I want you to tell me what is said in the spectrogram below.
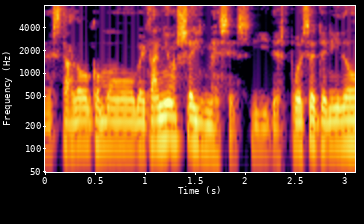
He estado como becario seis meses y después he tenido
